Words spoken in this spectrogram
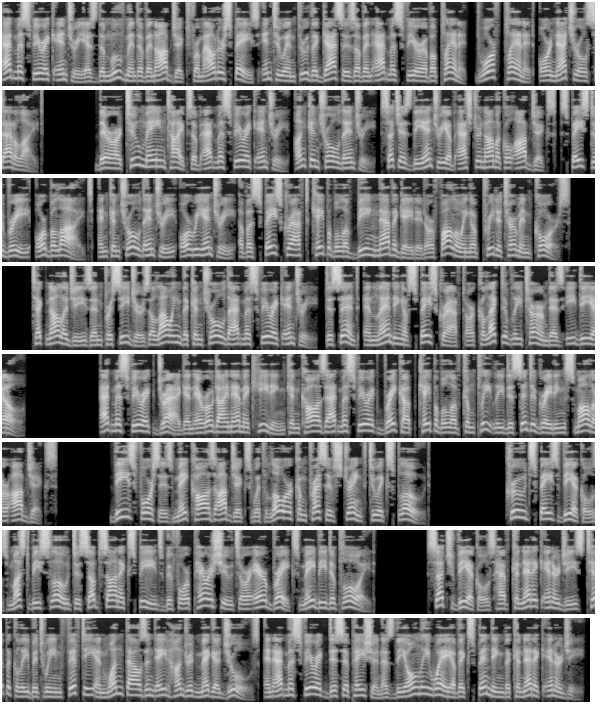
Atmospheric entry is the movement of an object from outer space into and through the gases of an atmosphere of a planet, dwarf planet, or natural satellite. There are two main types of atmospheric entry, uncontrolled entry, such as the entry of astronomical objects, space debris, or bolides, and controlled entry or re-entry of a spacecraft capable of being navigated or following a predetermined course technologies and procedures allowing the controlled atmospheric entry, descent, and landing of spacecraft are collectively termed as EDL. Atmospheric drag and aerodynamic heating can cause atmospheric breakup capable of completely disintegrating smaller objects. These forces may cause objects with lower compressive strength to explode. Crewed space vehicles must be slowed to subsonic speeds before parachutes or air brakes may be deployed. Such vehicles have kinetic energies typically between 50 and 1800 megajoules, and atmospheric dissipation is the only way of expending the kinetic energy.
